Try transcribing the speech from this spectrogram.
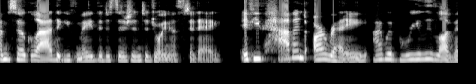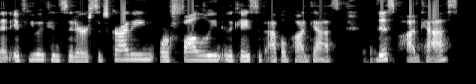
I'm so glad that you've made the decision to join us today. If you haven't already, I would really love it if you would consider subscribing or following, in the case of Apple Podcast, this podcast,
